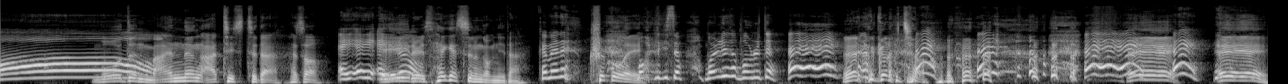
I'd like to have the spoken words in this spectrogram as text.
어. 모든 만능 아티스트다 해서 A A. A를 세 개 쓰는 겁니다. 그러면은 triple A. 멀리서 멀리서 부를 때 에이 에이 예, 그렇죠. A, A, A,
